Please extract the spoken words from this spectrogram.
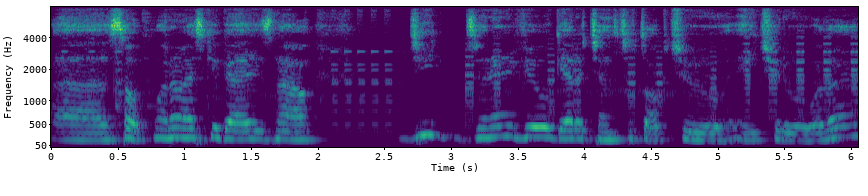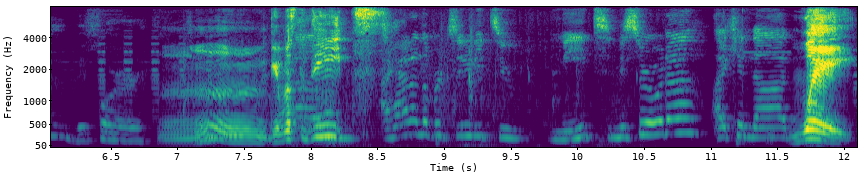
Uh, so I want to ask you guys now. Do you, did any of you get a chance to talk to Eiichiro Oda before? Mm, give us the Um, deets. I had an opportunity to meet Mr. Oda. I cannot. Wait.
